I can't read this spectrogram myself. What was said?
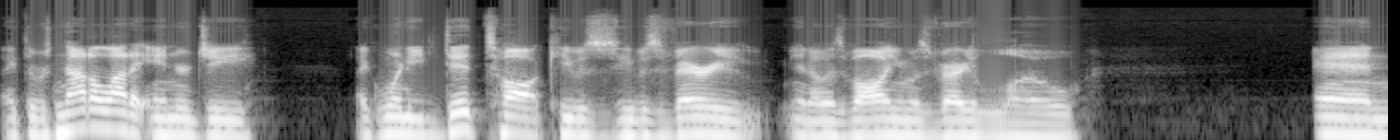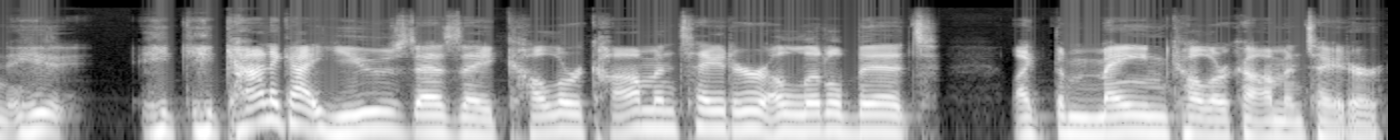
Like there was not a lot of energy. Like when he did talk, he was he was very, you know, his volume was very low. And he he he kind of got used as a color commentator a little bit, like the main color commentator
